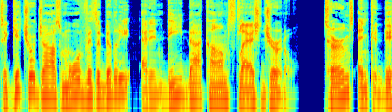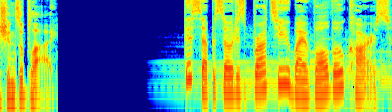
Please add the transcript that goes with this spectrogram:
to get your jobs more visibility at Indeed.com slash journal. Terms and conditions apply. This episode is brought to you by Volvo Cars.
